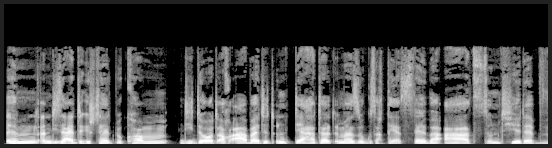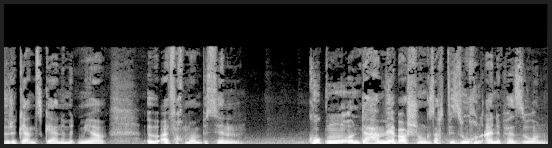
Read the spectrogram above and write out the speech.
ähm, an die Seite gestellt bekommen, die dort auch arbeitet. Und der hat halt immer so gesagt, der ist selber Arzt und hier, der würde ganz gerne mit mir äh, einfach mal ein bisschen gucken. Und da haben wir aber auch schon gesagt, wir suchen eine Person.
